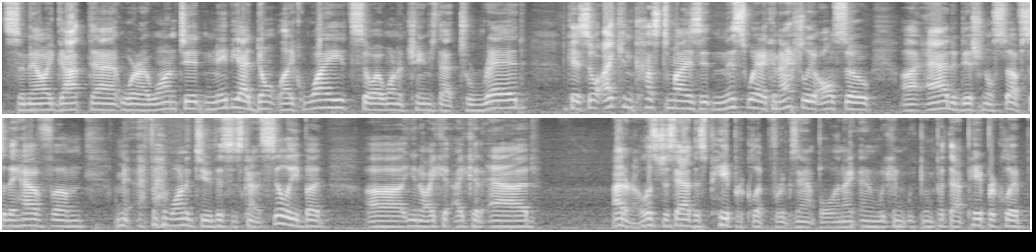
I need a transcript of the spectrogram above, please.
So now I got that where I want it. Maybe I don't like white, so I want to change that to red. Okay, so I can customize it in this way. I can actually also uh, add additional stuff. So they have, um, I mean, if I wanted to, this is kind of silly, but uh, you know, I could I could add, I don't know. Let's just add this paperclip, for example, and I and we can we can put that paperclip,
